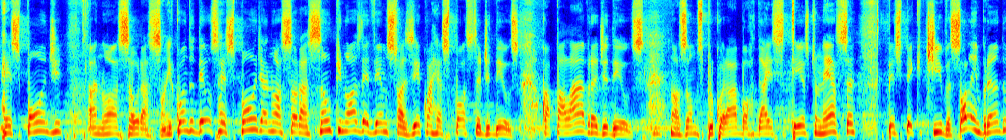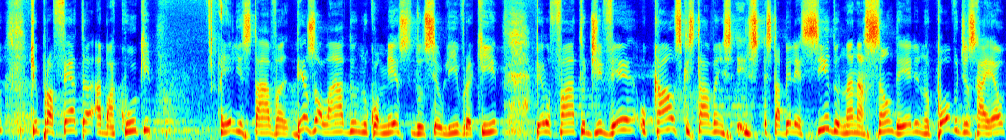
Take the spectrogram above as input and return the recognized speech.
responde à nossa oração. E quando Deus responde, a nossa oração, o que nós devemos fazer com a resposta de Deus, com a palavra de Deus. Nós vamos procurar abordar esse texto nessa perspectiva. Só lembrando que o profeta Abacuque ele estava desolado no começo do seu livro aqui, pelo fato de ver o caos que estava estabelecido na nação dele, no povo de Israel,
